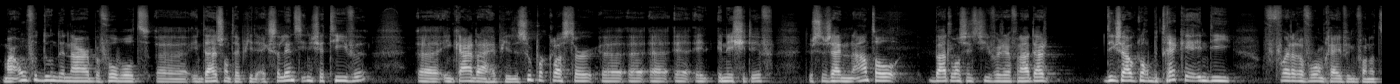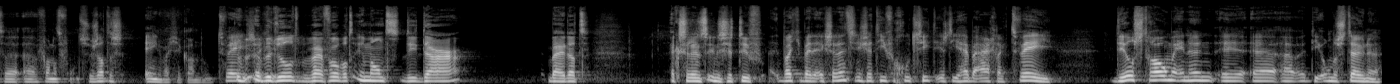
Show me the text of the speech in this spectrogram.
Maar onvoldoende naar bijvoorbeeld uh, in Duitsland heb je de Excellence-initiatieven. Uh, in Canada heb je de Supercluster uh, Initiative. Dus er zijn een aantal buitenlandse initiatieven die zeggen van nou, daar, die zou ik nog betrekken in die verdere vormgeving van het, van het fonds. Dus dat is één wat je kan doen. Twee, u, u bedoelt je... bijvoorbeeld iemand die daar bij dat Excellence-initiatief. Wat je bij de Excellence-initiatieven goed ziet, is die hebben eigenlijk twee deelstromen in hun die ondersteunen.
